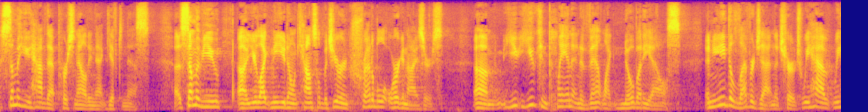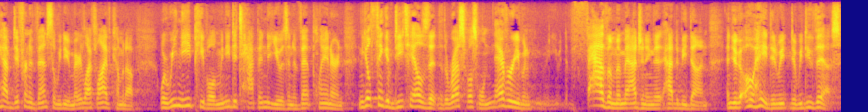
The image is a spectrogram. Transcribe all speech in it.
Some of you have that personality and that giftedness. Uh, some of you, uh, you're like me, you don't counsel, but you're incredible organizers. Um, you, you can plan an event like nobody else. And you need to leverage that in the church. We have, we have different events that we do, Married Life Live coming up, where we need people and we need to tap into you as an event planner. And, and you'll think of details that, that the rest of us will never even fathom imagining that it had to be done. And you go, oh, hey, did we, did we do this?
